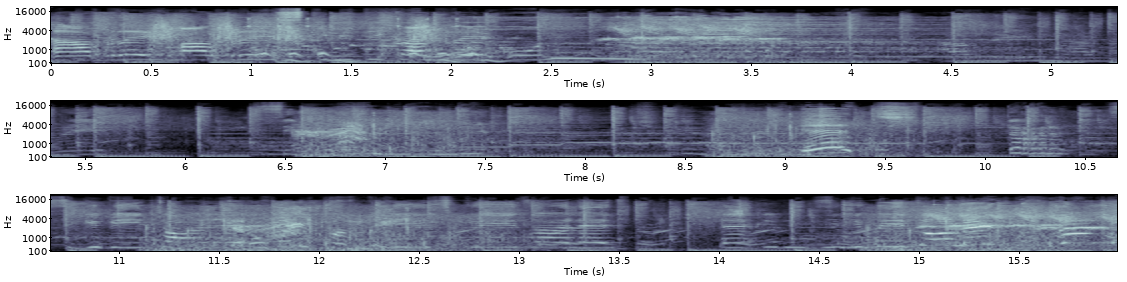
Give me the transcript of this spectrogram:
Abre, mabre, skibidi, kabre, uy. Geç. Gibi tuvalet. Get away from me. Gibi tuvalet. Gibi tuvalet.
